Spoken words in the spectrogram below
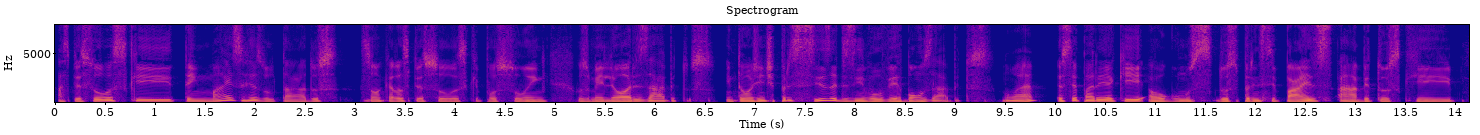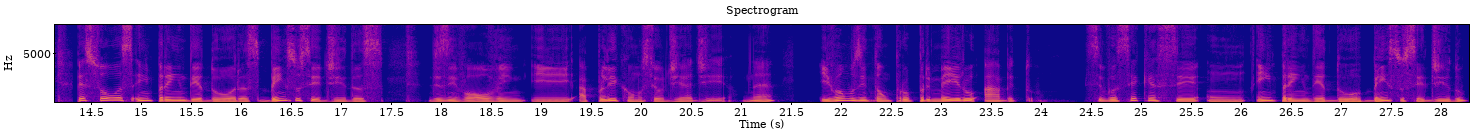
As pessoas que têm mais resultados são aquelas pessoas que possuem os melhores hábitos. Então a gente precisa desenvolver bons hábitos, não é? Eu separei aqui alguns dos principais hábitos que pessoas empreendedoras bem-sucedidas desenvolvem e aplicam no seu dia a dia, né? E vamos então para o primeiro hábito. Se você quer ser um empreendedor bem-sucedido,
